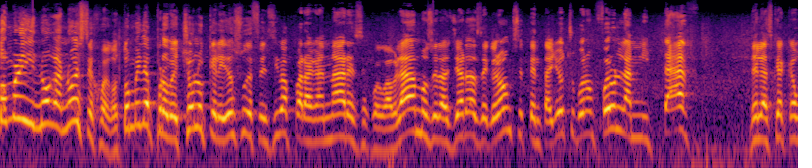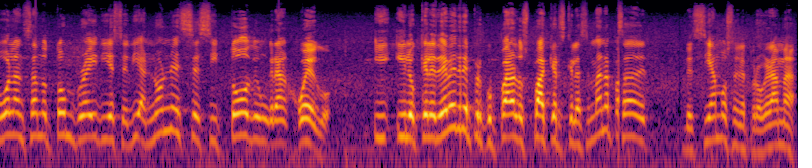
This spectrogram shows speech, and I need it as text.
Tom Brady no ganó ese juego. Tom Brady aprovechó lo que le dio su defensiva para ganar ese juego. Hablábamos de las yardas de Gronk, 78, bueno, fueron la mitad de las que acabó lanzando Tom Brady ese día. No necesitó de un gran juego. Y, lo que le debe de preocupar a los Packers, que la semana pasada decíamos en el programa,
